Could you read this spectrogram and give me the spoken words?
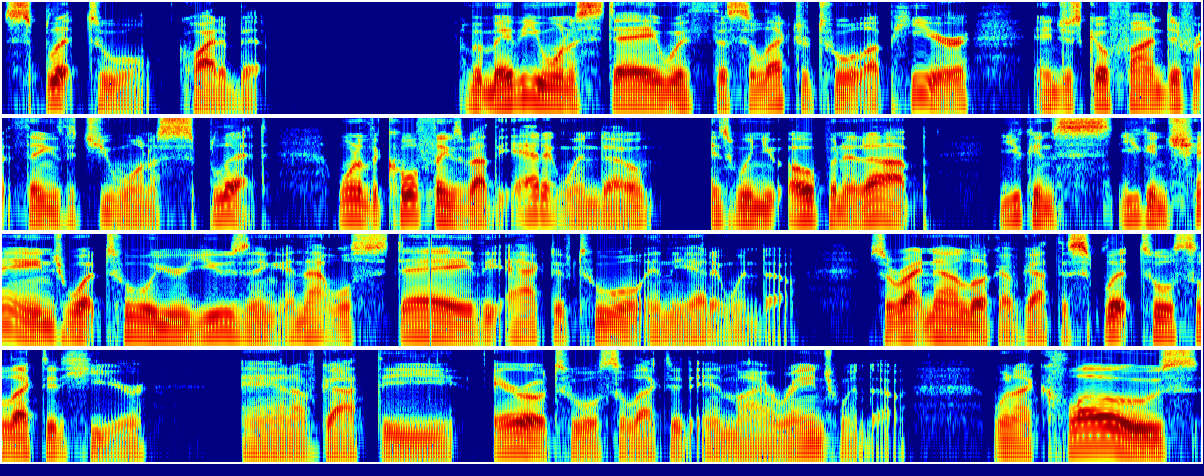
split tool quite a bit. But maybe you want to stay with the selector tool up here and just go find different things that you want to split. One of the cool things about the edit window is when you open it up, you can you can change what tool you're using and that will stay the active tool in the edit window. So right now look, I've got the split tool selected here and I've got the arrow tool selected in my arrange window. When I close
